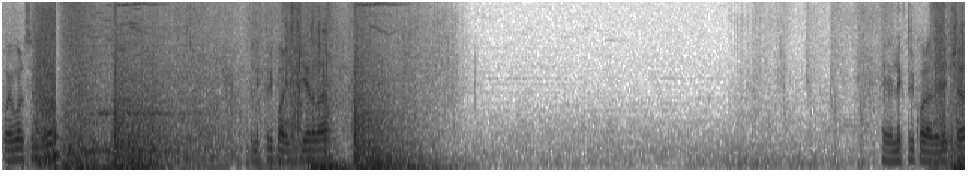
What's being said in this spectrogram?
Fuego al centro. Eléctrico a la izquierda. Eléctrico a la derecha.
